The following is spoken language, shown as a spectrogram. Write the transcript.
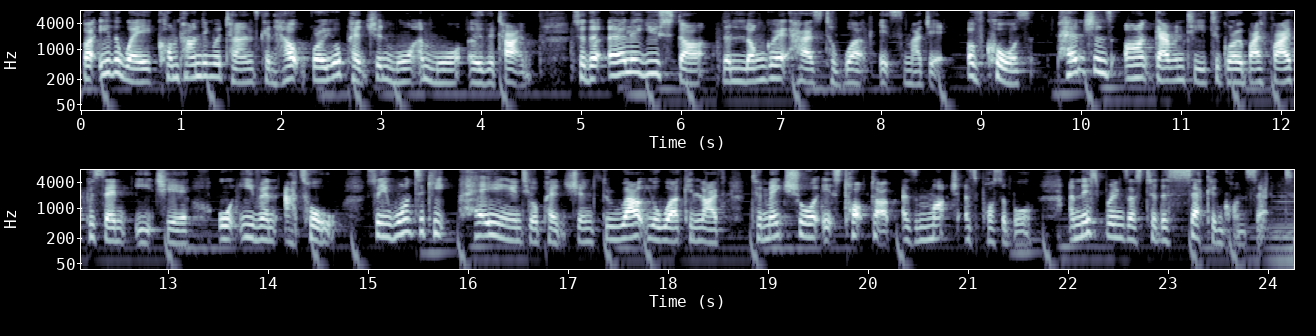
But either way, compounding returns can help grow your pension more and more over time. So the earlier you start, the longer it has to work its magic. Of course, pensions aren't guaranteed to grow by 5% each year or even at all. So you want to keep paying into your pension throughout your working life to make sure it's topped up as much as possible. And this brings us to the second concept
